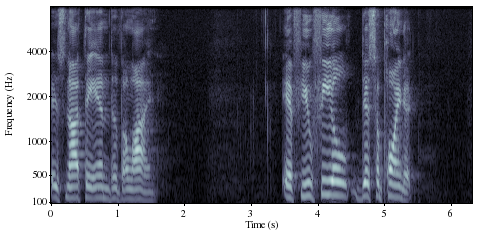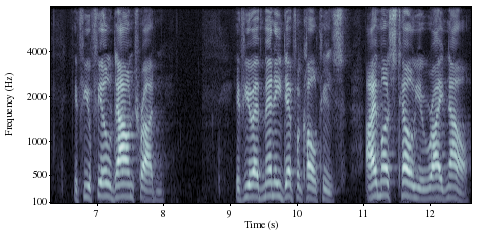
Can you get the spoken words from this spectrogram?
is not the end of the line. If you feel disappointed, if you feel downtrodden, if you have many difficulties, I must tell you right now,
